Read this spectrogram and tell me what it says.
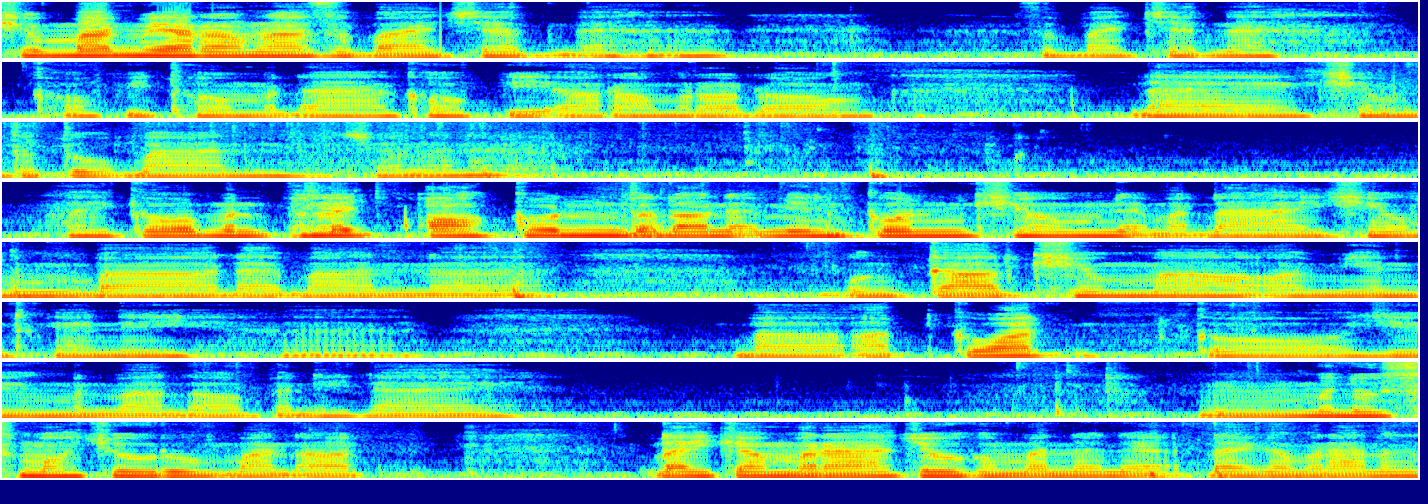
ខ្ញុំបានមានអារម្មណ៍ថាសប្បាយចិត្តណាសប្បាយចិត្តណាស់ខុសពីធម្មតាខុសពីអារម្មណ៍រដង ដែលខ្ញុំទទួលបានអញ្ចឹងណាហើយក៏មិនភ្លេចអរគុណទៅដល់អ្នកមានគុណខ្ញុំអ្នកម្ដាយខ្ញុំបាទដែលបាន បង្កើតខ្ញុំមកឲ្យមានថ្ងៃនេះបើអត់គាត់ក៏យើងមិនបានដល់ពេលនេះដែរមនុស្សស្មោះចូលរួមបានអត់ដៃកាមេរ៉ាចូលខមមិននេះដៃកាមេរ៉ាហ្នឹង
